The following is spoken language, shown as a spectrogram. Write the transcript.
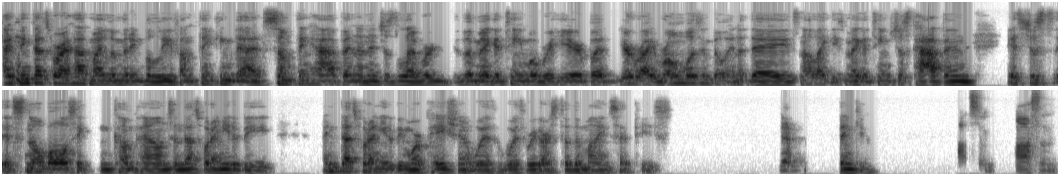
I think that's where I have my limiting belief. I'm thinking that something happened and it just levered the mega team over here. But you're right, Rome wasn't built in a day. It's not like these mega teams just happened. It's just it snowballs, it compounds, and that's what I need to be. And that's what I need to be more patient with with regards to the mindset piece. Yeah. Thank you. Awesome. Awesome.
